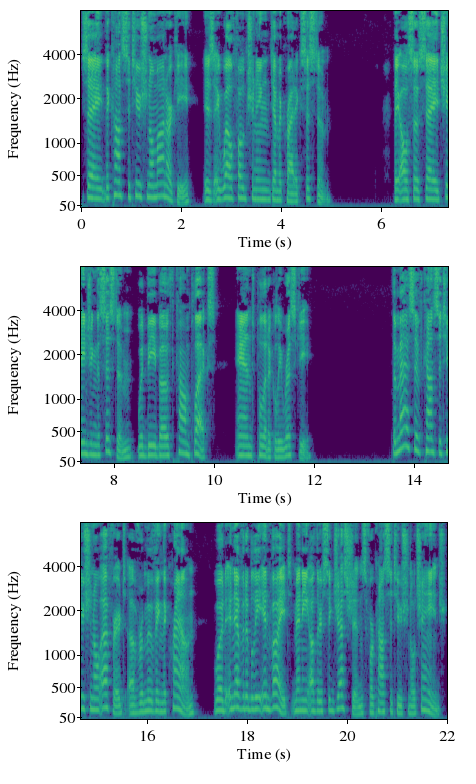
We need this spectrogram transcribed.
say the constitutional monarchy is a well functioning democratic system. They also say changing the system would be both complex and politically risky. The massive constitutional effort of removing the crown would inevitably invite many other suggestions for constitutional change.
